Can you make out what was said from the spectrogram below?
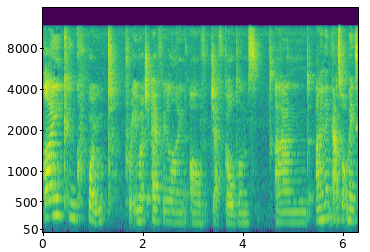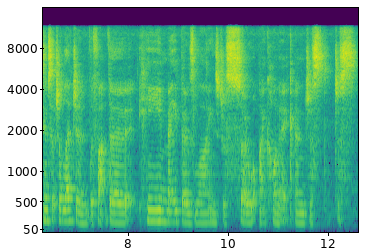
I can quote pretty much every line of Jeff Goldblum's and I think that's what makes him such a legend the fact that he made those lines just so iconic and just just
